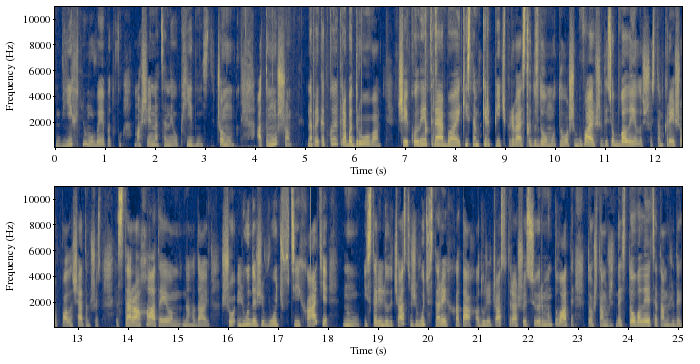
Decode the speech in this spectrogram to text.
В їхньому випадку машина це необхідність. Чому? А тому що, наприклад, коли треба дрова, чи коли треба якийсь там кирпіч привезти додому, того що буває, що десь обвалилось щось, там криша впала, ще там щось. Стара хата, я вам нагадаю, що люди живуть в цій хаті. Ну і старі люди часто живуть в старих хатах, а дуже часто треба щось ремонтувати. Тож там вже десь то валиться, там вже десь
